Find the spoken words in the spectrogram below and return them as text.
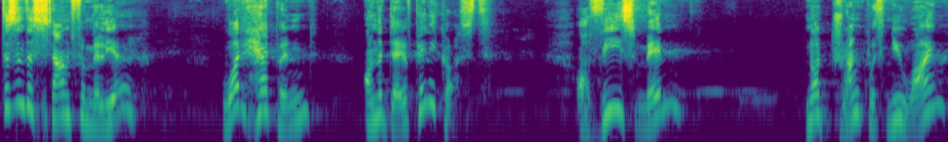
Doesn't this sound familiar? What happened on the day of Pentecost? Are these men not drunk with new wine?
